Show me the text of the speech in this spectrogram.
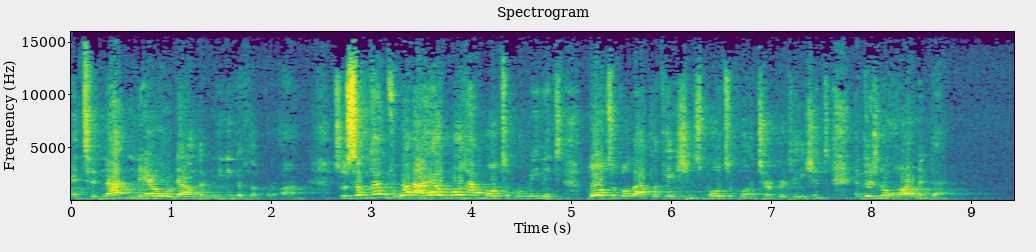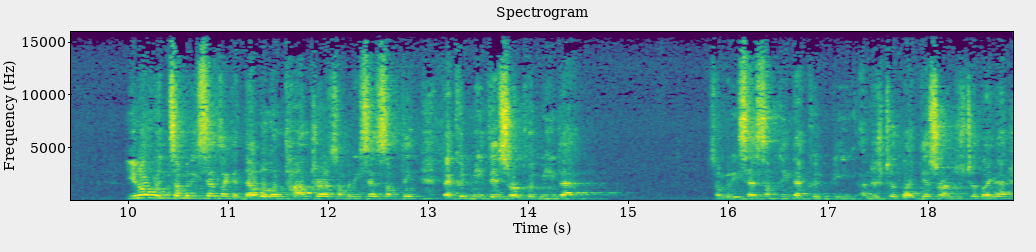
and to not narrow down the meaning of the Quran. So sometimes one ayah will have multiple meanings, multiple applications, multiple interpretations, and there's no harm in that. You know when somebody says like a double entendre, somebody says something that could mean this or could mean that? Somebody says something that could be understood like this or understood like that.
